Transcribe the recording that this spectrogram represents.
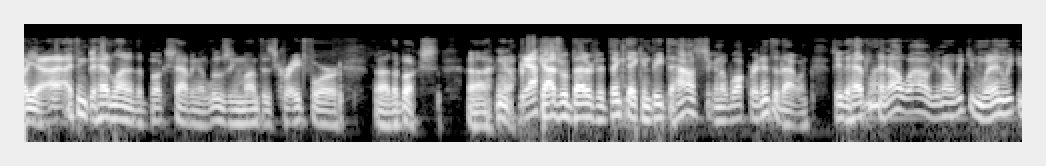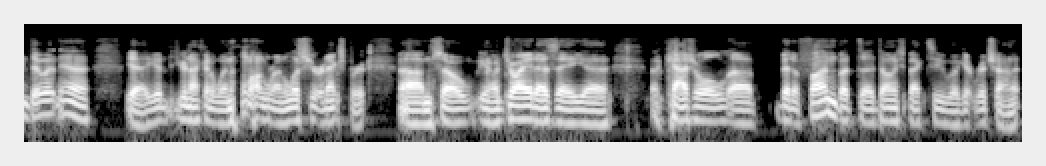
yeah, I think the headline of the books having a losing month is great for uh, the books. Uh, you know, yeah. casual bettors would think they can beat the house. They're going to walk right into that one. See the headline. Oh wow, you know we can win. We can do it. Yeah, yeah. You're, you're not going to win in the long run unless you're an expert. Um, so you know, enjoy it as a, uh, a casual uh, bit of fun, but uh, don't expect to uh, get rich on it.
